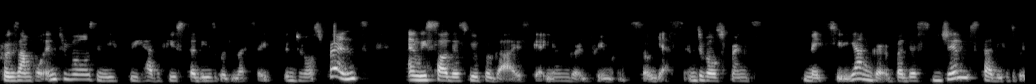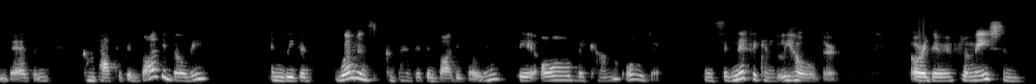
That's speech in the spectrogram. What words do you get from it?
for example, intervals, and we, we had a few studies with, let's say, interval sprints, and we saw this group of guys get younger in three months. So yes, interval sprints makes you younger. But this gym studies we did and competitive bodybuilding, and we did women's competitive bodybuilding, they all become older and significantly older, or their inflammation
